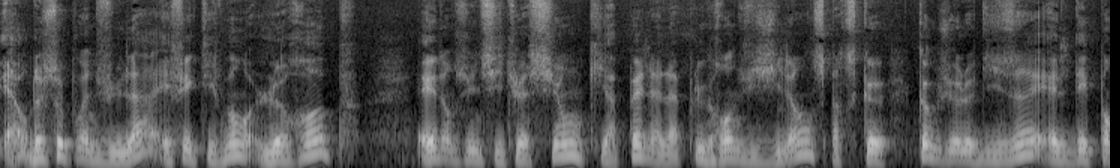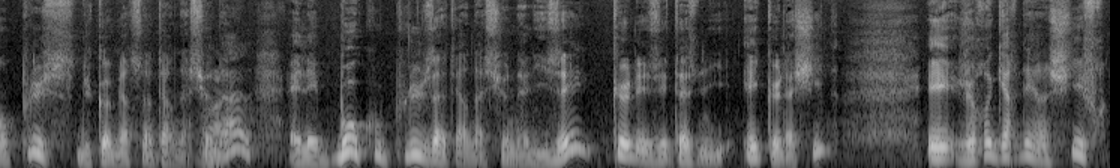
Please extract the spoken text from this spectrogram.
Et alors de ce point de vue-là, effectivement, l'Europe est dans une situation qui appelle à la plus grande vigilance parce que, comme je le disais, elle dépend plus du commerce international, elle est beaucoup plus internationalisée que les États-Unis et que la Chine. Et je regardais un chiffre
